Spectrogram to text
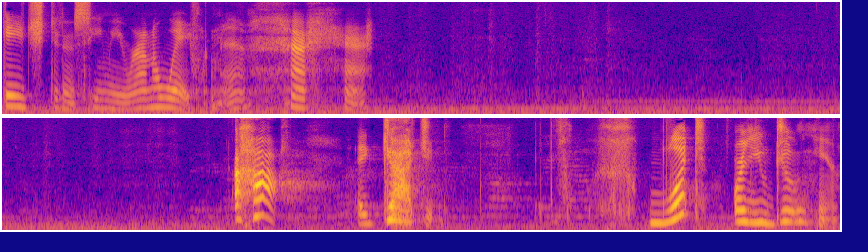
Gage didn't see me run away from him. Ha ha. Aha! I got you. What are you doing here?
